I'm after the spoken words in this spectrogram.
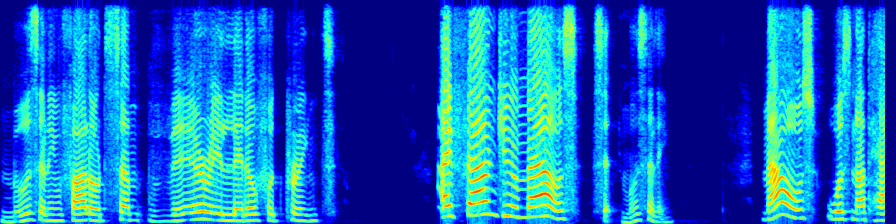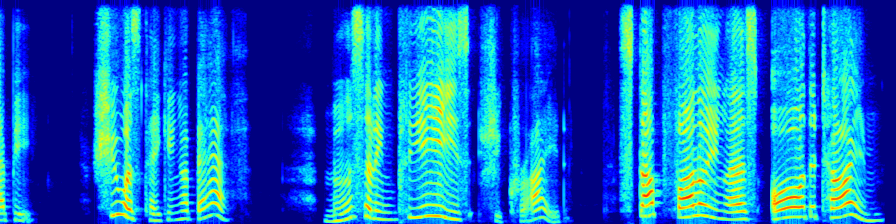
Muslin followed some very little footprints. I found you, Mouse, said Muslin. Mouse was not happy. She was taking a bath. Muslin, please, she cried. Stop following us all the time.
